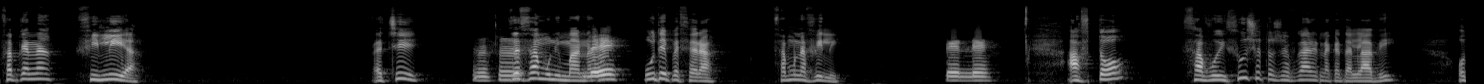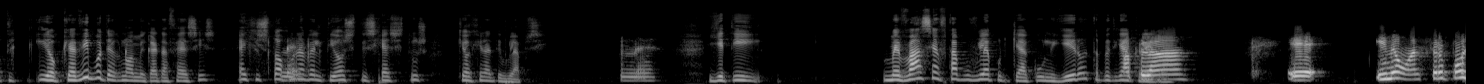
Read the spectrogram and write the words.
Θα πιάνα φιλία. Έτσι. Μμμ. Δεν θα ήμουν η μάνα, Ναι. ούτε η πεθερά. Θα ήμουν φίλη. Ναι, ναι. Αυτό θα βοηθούσε το ζευγάρι να καταλάβει ότι η οποιαδήποτε γνώμη καταθέσεις έχει στόχο Ναι. να βελτιώσει τη σχέση τους και όχι να τη βλάψει. ναι. Γιατί με βάση αυτά που βλέπουν και ακούν γύρω, τα παιδιά κρίνουν. Απλά ε, είμαι ο άνθρωπος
